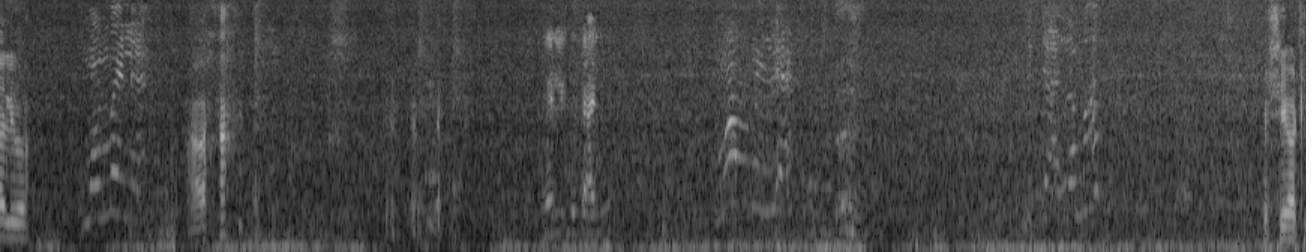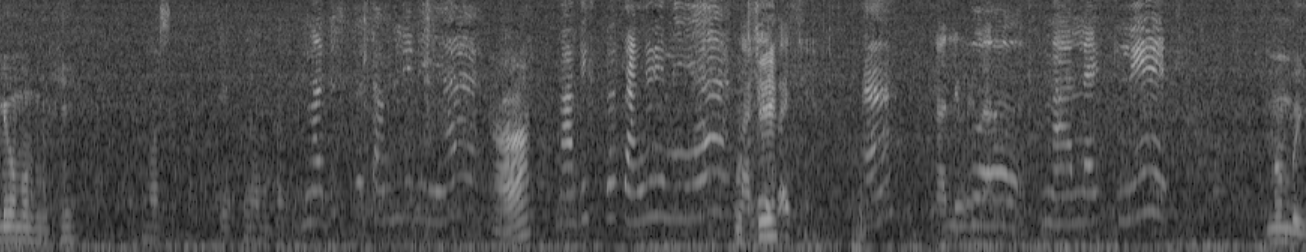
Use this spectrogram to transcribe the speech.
कुठं आली हो. हा गल्ली कुठे आली? कशी वाटली हो मुंबई? मस्त. एक नंबर. हा? नाली कुठची? पाहिजे. नाली मुंबई.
